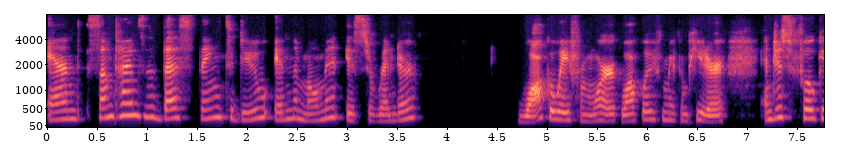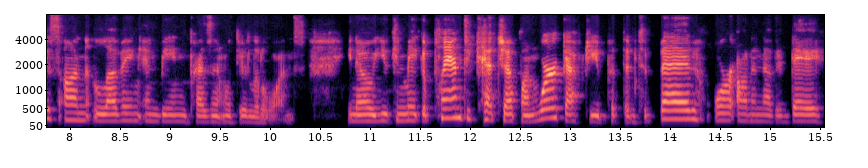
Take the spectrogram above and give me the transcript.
And sometimes the best thing to do in the moment is surrender, walk away from work, walk away from your computer, and just focus on loving and being present with your little ones. You know, you can make a plan to catch up on work after you put them to bed or on another day.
